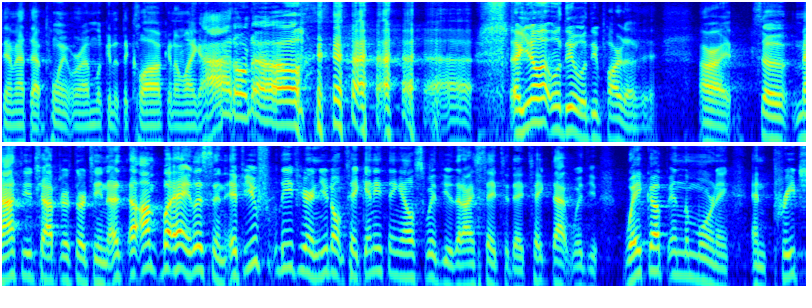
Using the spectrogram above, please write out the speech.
See, I'm at that point where I'm looking at the clock and I'm like, I don't know. you know what? We'll do. We'll do part of it. All right. So Matthew chapter 13. Uh, um, but hey, listen. If you leave here and you don't take anything else with you that I say today, take that with you. Wake up in the morning and preach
